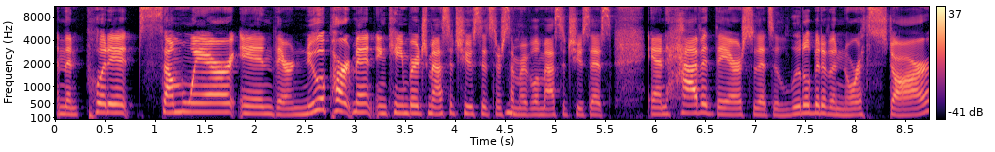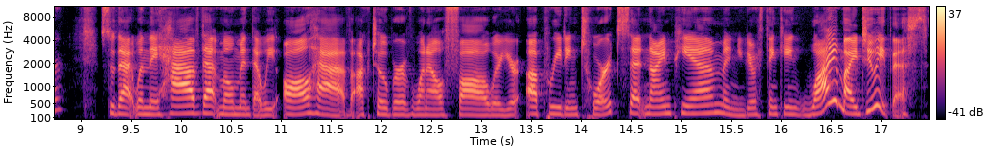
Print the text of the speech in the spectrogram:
and then put it somewhere in their new apartment in Cambridge, Massachusetts, or Somerville, Massachusetts, and have it there so that's a little bit of a north star so that when they have that moment that we all have, October of 1L fall, where you're up reading torts at 9 p.m. and you're thinking, why am I doing this?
